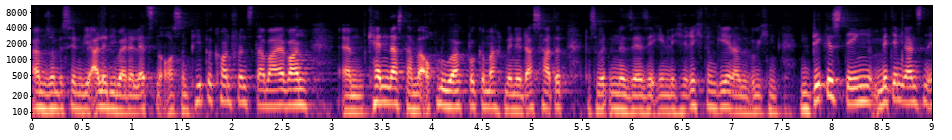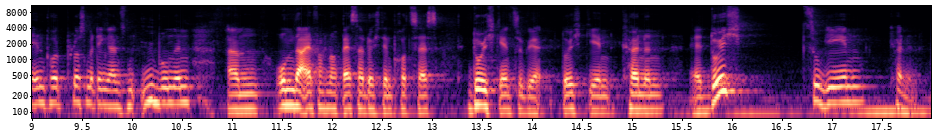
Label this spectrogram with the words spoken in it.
Ähm, so ein bisschen wie alle, die bei der letzten Awesome People Conference dabei waren, ähm, kennen das. Da haben wir auch ein Workbook gemacht. Wenn ihr das hattet, das wird in eine sehr, sehr ähnliche Richtung gehen. Also wirklich ein, ein dickes Ding mit dem ganzen Input plus mit den ganzen Übungen, ähm, um da einfach noch besser durch den Prozess durchgehen, zu, durchgehen können, äh, durchzugehen können.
